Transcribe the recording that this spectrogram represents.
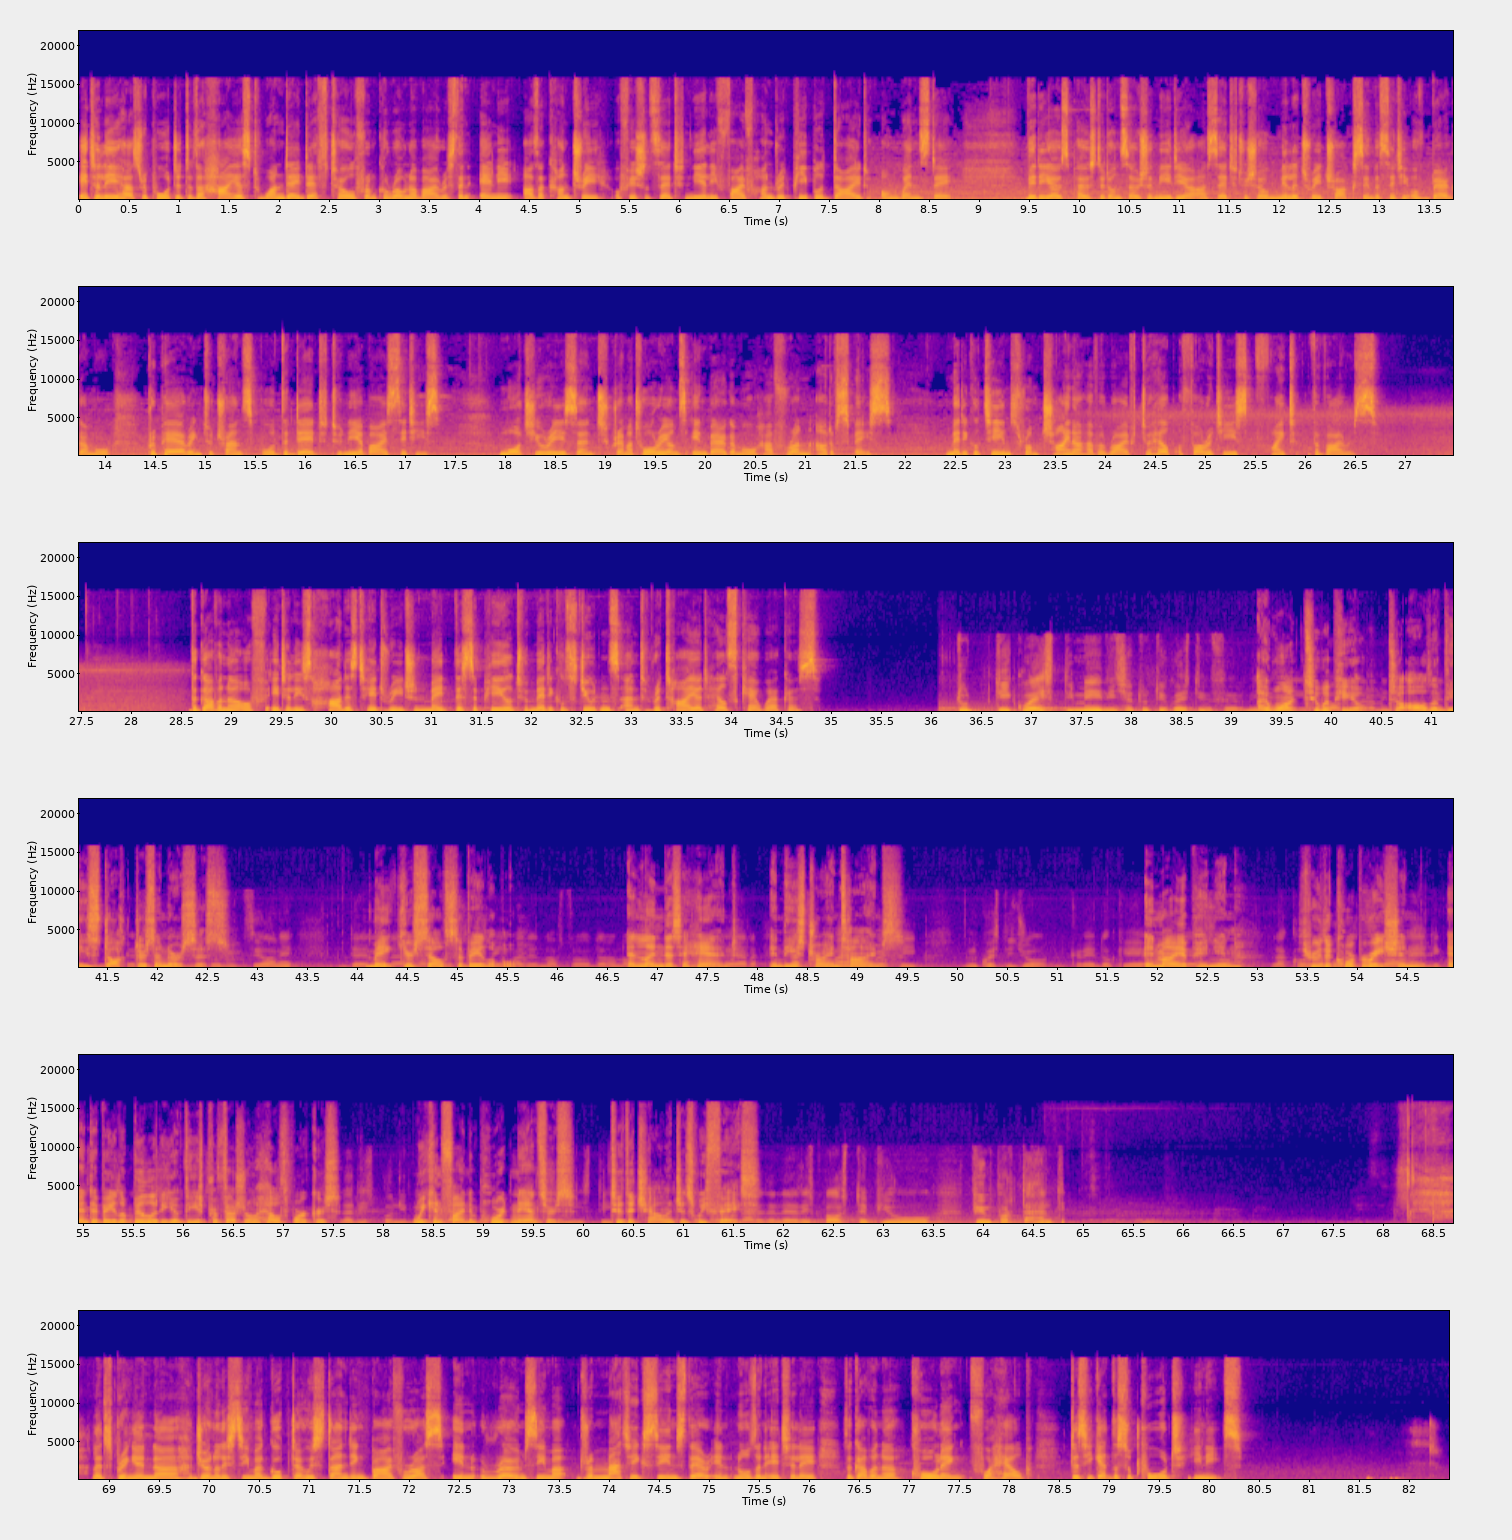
Italy has reported the highest one day death toll from coronavirus than any other country. Officials said nearly 500 people died on Wednesday. Videos posted on social media are said to show military trucks in the city of Bergamo preparing to transport the dead to nearby cities. Mortuaries and crematoriums in Bergamo have run out of space. Medical teams from China have arrived to help authorities fight the virus. The governor of Italy's hardest hit region made this appeal to medical students and retired healthcare workers. I want to appeal to all of these doctors and nurses. Make yourselves available and lend us a hand in these trying times. In my opinion, through the cooperation and availability of these professional health workers, we can find important answers to the challenges we face. Let's bring in uh, journalist Seema Gupta, who's standing by for us in Rome. Seema, dramatic scenes there in northern Italy. The governor calling for help. Does he get the support he needs?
